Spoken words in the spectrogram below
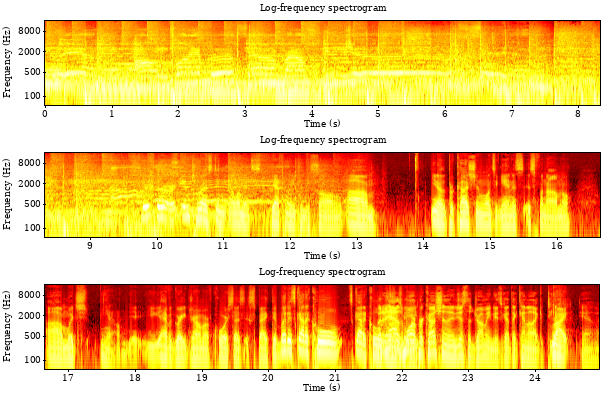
you from? Rio, Canada, or maybe Taiwan. But I didn't know it was the Holy Land. But I believe from the minute the check left my hand, I prayed. Can I be saved? I spent all my money on a beauty grave. Wouldn't Jesus have cut you in on 20% of our future there, there are interesting elements definitely to the song. Um, you know, the percussion once again is is phenomenal. Um, which you know you have a great drummer, of course, as expected. But it's got a cool, it's got a cool. But it drum has more percussion than just the drumming. It's got that kind of like tick- Right. Yeah. yeah.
